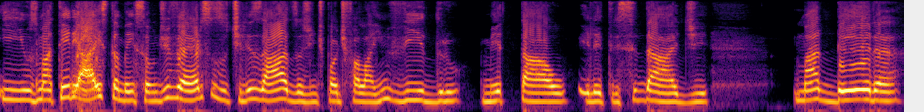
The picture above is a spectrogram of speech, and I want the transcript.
E os materiais também são diversos utilizados, a gente pode falar em vidro, metal, eletricidade, madeira,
